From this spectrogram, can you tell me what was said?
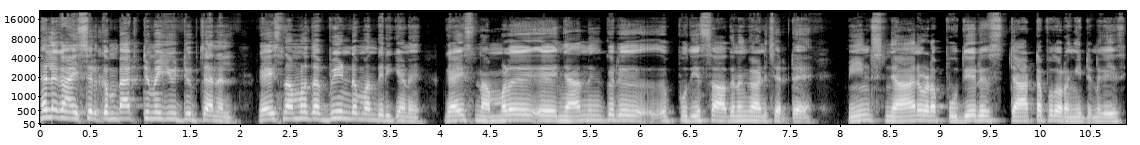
Hello guys welcome back to my YouTube channel guys നമ്മളിത് വീണ്ടും വന്നിരിക്കുകയാണ് ഗൈസ് നമ്മൾ ഞാൻ നിങ്ങൾക്കൊരു പുതിയ സാധനം കാണിച്ചു തരട്ടെ മീൻസ് ഞാനിവിടെ പുതിയൊരു സ്റ്റാർട്ടപ്പ് തുടങ്ങിയിട്ടുണ്ട് ഗൈസ്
